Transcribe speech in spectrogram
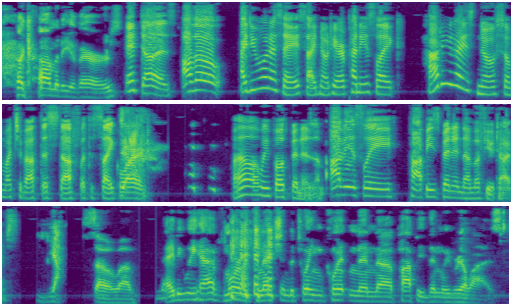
a comedy of errors. It does. Although, I do want to say, side note here, Penny's like, how do you guys know so much about this stuff with the psych ward? well, we've both been in them. Obviously, Poppy's been in them a few times. Yeah. So, um, maybe we have more of a connection between Quentin and uh, Poppy than we realized.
